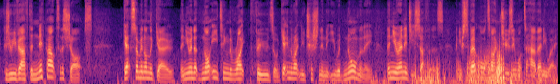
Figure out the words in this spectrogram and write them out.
because you either have to nip out to the shops, get something on the go, then you end up not eating the right foods or getting the right nutrition in that you would normally, then your energy suffers. And you've spent more time choosing what to have anyway,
